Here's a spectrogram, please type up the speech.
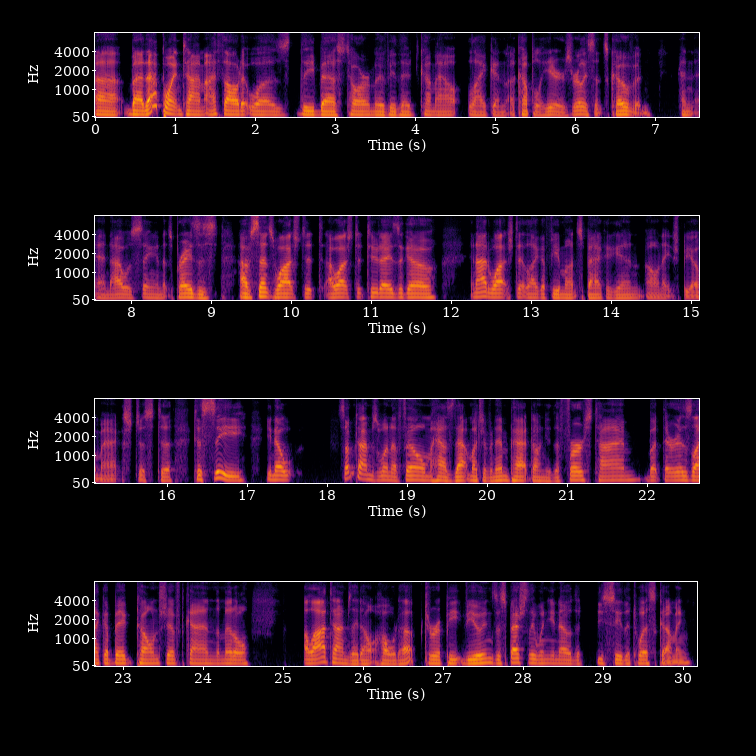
Uh, by that point in time, I thought it was the best horror movie that'd come out like in a couple of years, really since COVID. And and I was singing its praises. I've since watched it. I watched it two days ago, and I'd watched it like a few months back again on HBO Max just to to see, you know, sometimes when a film has that much of an impact on you the first time, but there is like a big tone shift kind of in the middle, a lot of times they don't hold up to repeat viewings, especially when you know that you see the twist coming.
